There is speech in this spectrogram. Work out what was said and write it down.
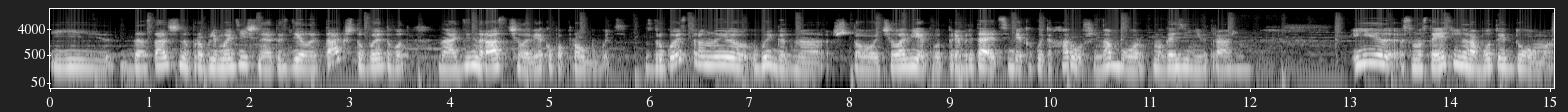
И достаточно проблематично это сделать так, чтобы это вот на один раз человеку попробовать. С другой стороны, выгодно, что человек вот приобретает себе какой-то хороший набор в магазине витражном и самостоятельно работает дома.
